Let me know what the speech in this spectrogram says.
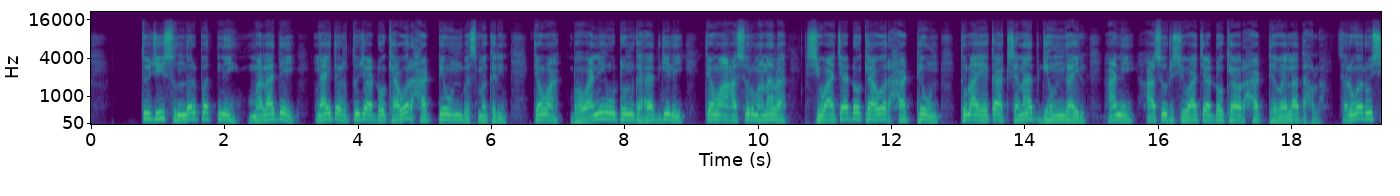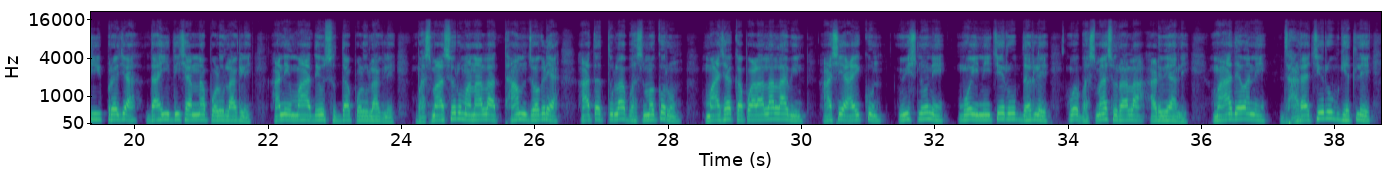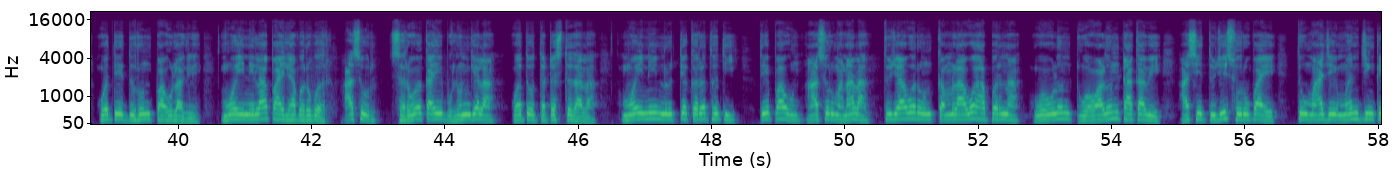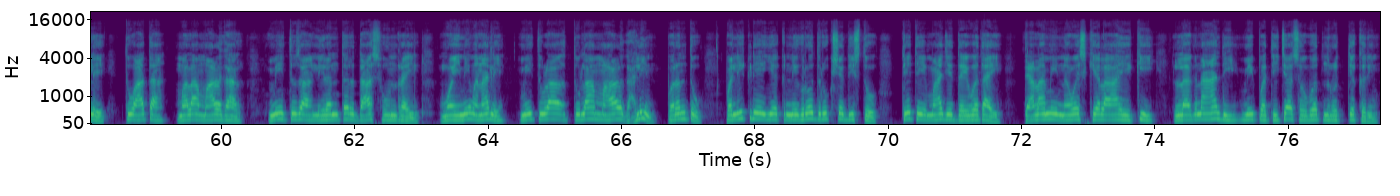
तुझी सुंदर पत्नी मला दे नाहीतर तुझ्या डोक्यावर हात ठेवून भस्म करीन. तेव्हा भवानी उठून घरात गेली. तेव्हा आसूर म्हणाला शिवाच्या डोक्यावर हात ठेवून तुला एका क्षणात घेऊन जाईल. आणि आसूर शिवाच्या डोक्यावर हात ठेवायला धावला. सर्व ऋषी प्रजा दाही दिशांना पळू लागले आणि महादेवसुद्धा पळू लागले. भस्मासूर म्हणाला थांब जोगड्या आता तुला भस्म करून माझ्या कपाळाला लावीन असे ऐकून विष्णूने मोहिनीचे रूप धरले व भस्मासुराला आडवे आले. महादेवाने झाडाचे रूप घेतले व ते दुरून पाहू लागले. मोहिनीला पाहिल्याबरोबर आसूर सर्व काही भुलून गेला व तो तटस्थ झाला. मोहिनी नृत्य करत होती. ते पाहून आसूर म्हणाला तुझ्यावरून कमला व अपर्णा ओवळून ओवाळून टाकावी. असे तुझे स्वरूप आहे. तू माझे मन जिंकले. तू आता मला माळ घाल. मी तुझा निरंतर दास होऊन राहील. मोहिनी म्हणाले मी तुला तुला माळ घालीन. परंतु पलीकडे एक निग्रोध वृक्ष दिसतो. तेथे माझे दैवत आहे. त्याला मी नवस केला आहे की लग्नाआधी मी पतीच्या सोबत नृत्य करीन.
